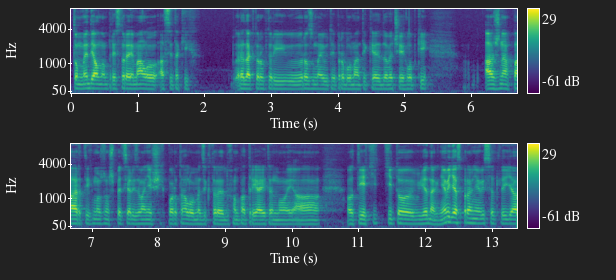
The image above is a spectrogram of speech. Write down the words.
tom mediálnom priestore je málo asi takých redaktorov, ktorí rozumejú tej problematike do väčšej hĺbky. až na pár tých možno špecializovanejších portálov, medzi ktoré dúfam patrí aj ten môj a tie ti, ti to jednak nevedia správne vysvetliť a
